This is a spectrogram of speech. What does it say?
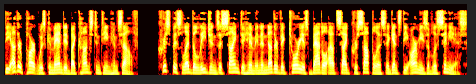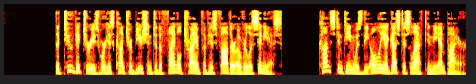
The other part was commanded by Constantine himself. Crispus led the legions assigned to him in another victorious battle outside Chrysopolis against the armies of Licinius. The two victories were his contribution to the final triumph of his father over Licinius. Constantine was the only Augustus left in the empire.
